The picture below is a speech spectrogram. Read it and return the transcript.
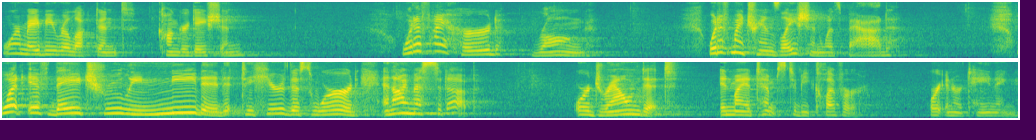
or maybe reluctant congregation. What if I heard wrong? What if my translation was bad? What if they truly needed to hear this word and I messed it up? Or drowned it in my attempts to be clever or entertaining.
